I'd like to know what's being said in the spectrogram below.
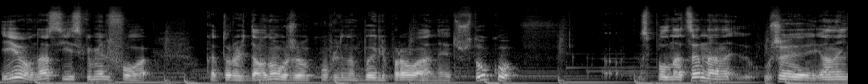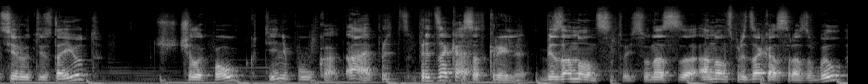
и у нас есть Камильфо, который давно уже куплены были права на эту штуку. С полноценно уже анонсируют и сдают. Человек-паук, Тени паука. А, пред, предзаказ открыли, без анонса. То есть у нас э, анонс предзаказ сразу был,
